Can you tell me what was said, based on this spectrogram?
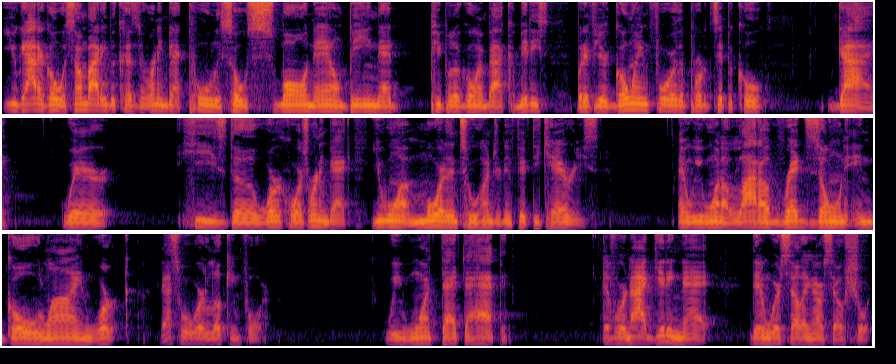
you got to go with somebody because the running back pool is so small now, being that people are going back committees. But if you're going for the prototypical guy where he's the workhorse running back, you want more than 250 carries. And we want a lot of red zone and goal line work. That's what we're looking for. We want that to happen. If we're not getting that, then we're selling ourselves short.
